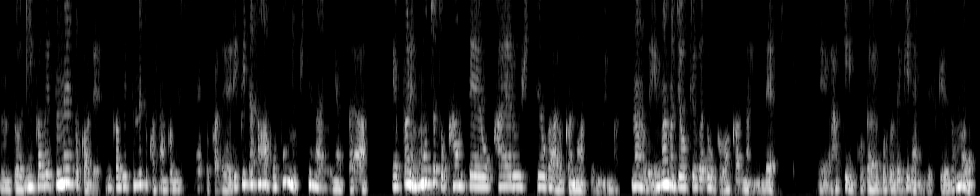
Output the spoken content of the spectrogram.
うんと、2ヶ月目とかで、2ヶ月目とか3ヶ月目とかで、リピーターさんがほとんど来てないんやったら、やっぱりもうちょっと鑑定を変える必要があるかなと思います。なので、今の状況がどうかわかんないので、えー、はっきり答えることできないんですけれども、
